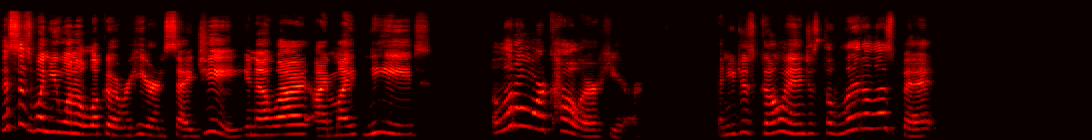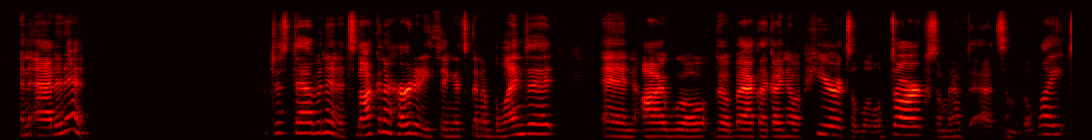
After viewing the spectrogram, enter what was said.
this is when you want to look over here and say, gee, you know what? I might need a little more color here. And you just go in just the littlest bit and add it in. Just dab it in. It's not going to hurt anything. It's going to blend it. And I will go back. Like I know up here it's a little dark, so I'm going to have to add some of the light.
